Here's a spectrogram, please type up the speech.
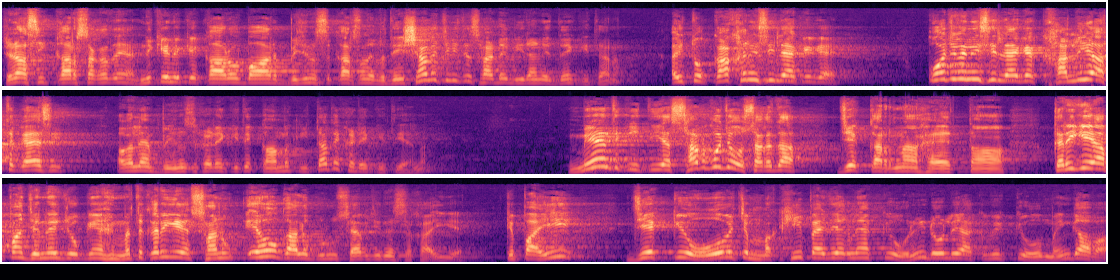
ਜਿਹੜਾ ਅਸੀਂ ਕਰ ਸਕਦੇ ਹਾਂ। ਨਿੱਕੇ ਨਿੱਕੇ ਕਾਰੋਬਾਰ, ਬਿਜ਼ਨਸ ਕਰ ਸਕਦੇ ਵਿਦੇਸ਼ਾਂ ਵਿੱਚ ਵੀ ਤੇ ਸਾਡੇ ਵੀਰਾਂ ਨੇ ਇਦਾਂ ਹੀ ਕੀਤਾ ਨਾ। ਇੱਥੋਂ ਕੱਖ ਨਹੀਂ ਸੀ ਲੈ ਕੇ ਗਏ। ਕੁਝ ਵੀ ਨਹੀਂ ਸੀ ਲੈ ਕੇ, ਖਾਲੀ ਹੱਥ ਗਏ ਸੀ। ਅਗਲਿਆਂ ਬਿਜ਼ਨਸ ਖੜੇ ਕੀਤੇ, ਕੰਮ ਕੀਤਾ ਤੇ ਖੜੇ ਕੀਤੇ ਆ ਨਾ। ਮਿਹਨਤ ਕੀਤੀ ਹੈ ਸਭ ਕੁਝ ਹੋ ਸਕਦਾ। ਜੇ ਕਰਨਾ ਹੈ ਤਾਂ ਕਰੀਏ ਆਪਾਂ, ਜਿੰਨੇ ਜੋਗੇ ਹਿੰਮਤ ਕਰੀਏ। ਸਾਨੂੰ ਇਹੋ ਗੱਲ ਗੁਰੂ ਸਾਹਿਬ ਜੀ ਨੇ ਸਿਖਾਈ ਹੈ ਕਿ ਭਾਈ, ਜੇ ਘਿਓ ਵਿੱਚ ਮੱਖੀ ਪੈ ਜੇ, ਅਗਲਿਆਂ ਘਿਓ ਨਹੀਂ ਡੋਲਿਆ ਕਿਉਂਕਿ ਘਿਓ ਮਹਿੰਗਾ ਵਾ।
